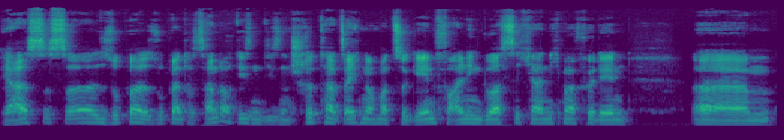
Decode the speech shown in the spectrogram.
Ja, es ist äh, super, super interessant, auch diesen, diesen Schritt tatsächlich nochmal zu gehen. Vor allen Dingen, du hast dich ja nicht mal für den ähm,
